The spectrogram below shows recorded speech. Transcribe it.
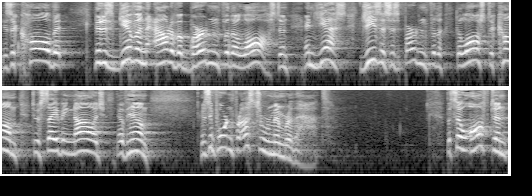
is a call that that is given out of a burden for the lost. And, and yes, Jesus is burdened for the, the lost to come to a saving knowledge of Him. It's important for us to remember that. But so often,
